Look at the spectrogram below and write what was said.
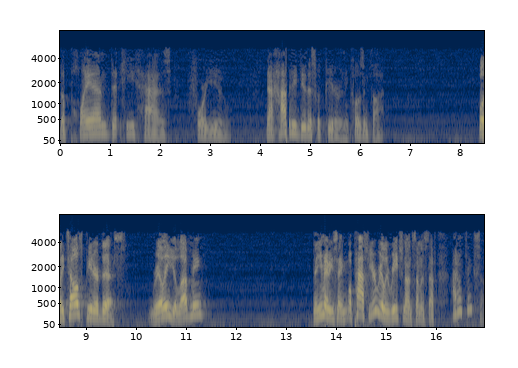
the plan that he has for you. Now, how did he do this with Peter in a closing thought? Well, he tells Peter this Really? You love me? Now, you may be saying, Well, Pastor, you're really reaching on some of this stuff. I don't think so.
